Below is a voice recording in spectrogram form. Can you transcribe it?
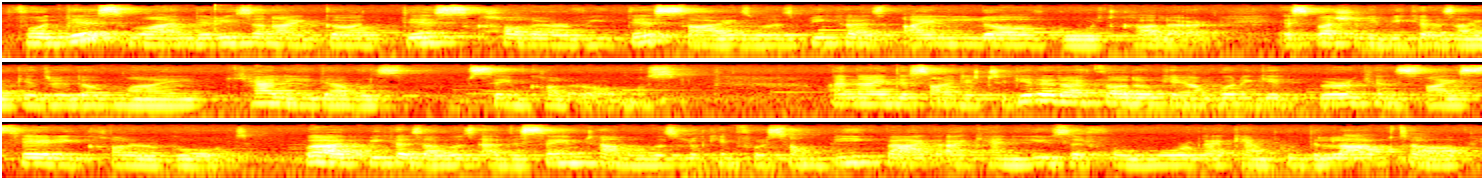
For this one, the reason I got this color with this size was because I love gold color, especially because I get rid of my Kelly that was same color almost. And I decided to get it. I thought, okay, I'm to get Birkin size 30 color gold. But because I was at the same time, I was looking for some big bag, I can use it for work, I can put the laptop.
